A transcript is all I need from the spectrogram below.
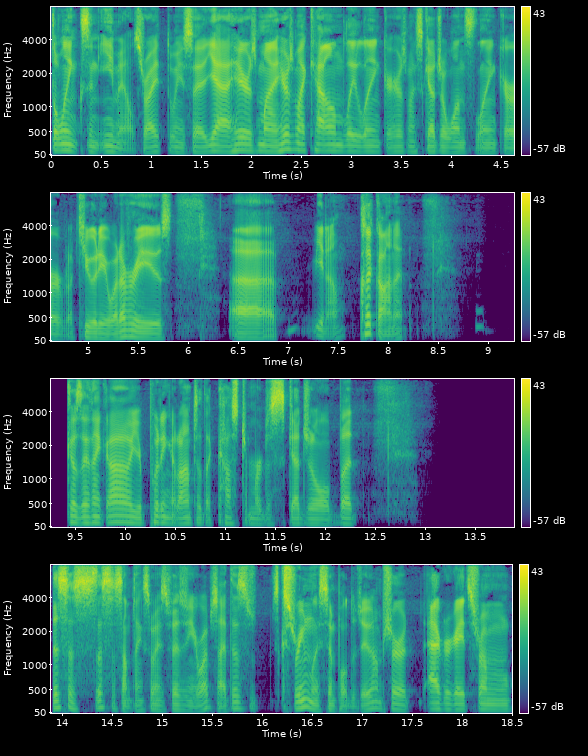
the links and emails, right? When you say, "Yeah, here's my here's my Calendly link, or here's my Schedule Once link, or Acuity, or whatever you use," uh, you know, click on it because they think, "Oh, you're putting it onto the customer to schedule." But this is this is something somebody's visiting your website. This is extremely simple to do. I'm sure it aggregates from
